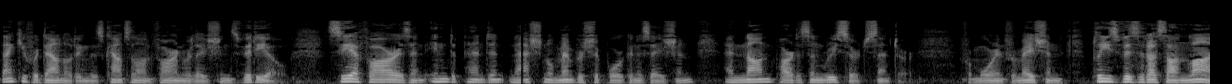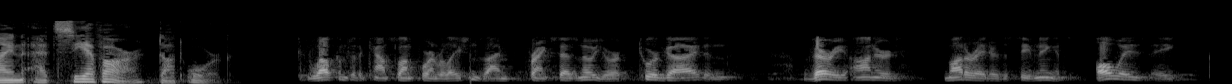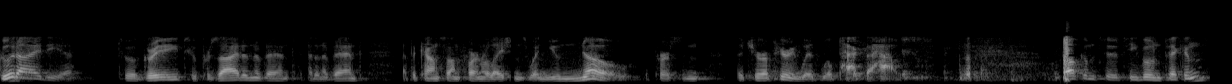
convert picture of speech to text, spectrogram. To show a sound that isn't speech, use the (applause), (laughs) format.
Thank you for downloading this Council on Foreign Relations video. CFR is an independent national membership organization and nonpartisan research center. For more information, please visit us online at cfr.org. Welcome to the Council on Foreign Relations. I'm Frank Sesno, your tour guide and very honored moderator this evening. It's always a good idea to agree to preside an event at an event at the Council on Foreign Relations when you know the person that you're appearing with will pack the house. (laughs) welcome to T. Boone Pickens,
